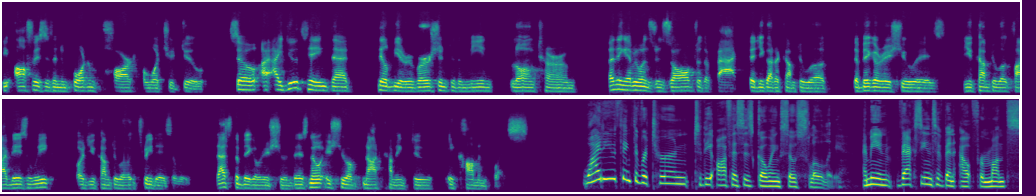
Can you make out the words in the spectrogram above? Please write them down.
the office is an important part of what you do. So I, I do think that there'll be a reversion to the mean long term. I think everyone's resolved to the fact that you got to come to work. The bigger issue is do you come to work five days a week or do you come to work three days a week? That's the bigger issue. There's no issue of not coming to a common place. Why do you think the return to the office is going so slowly? I mean, vaccines have been out for months.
